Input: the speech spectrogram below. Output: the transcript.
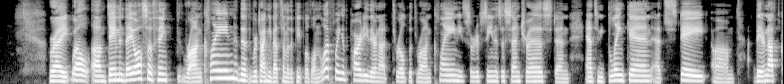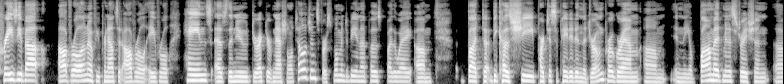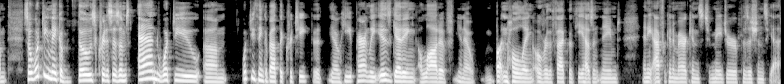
Right. Well, um, Damon, they also think Ron Klain, we're talking about some of the people on the left wing of the party. They're not thrilled with Ron Klain. He's sort of seen as a centrist and Anthony Blinken at state. Um, they're not crazy about Avril. I don't know if you pronounce it Avril, Avril Haines as the new director of national intelligence, first woman to be in that post, by the way. Um, but uh, because she participated in the drone program um, in the Obama administration. Um, so, what do you make of those criticisms, and what do you um, what do you think about the critique that you know he apparently is getting a lot of you know buttonholing over the fact that he hasn't named any African Americans to major positions yet?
